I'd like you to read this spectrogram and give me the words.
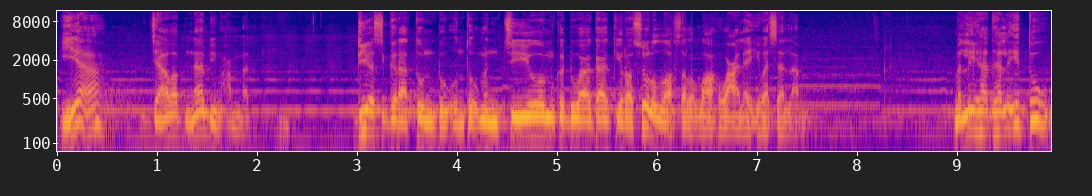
Ya, jawab Nabi Muhammad. Dia segera tunduk untuk mencium kedua kaki Rasulullah Sallallahu Alaihi Wasallam. Melihat hal itu,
